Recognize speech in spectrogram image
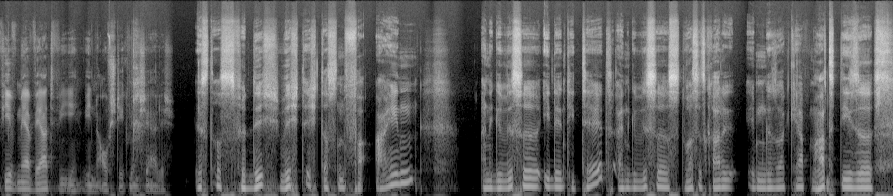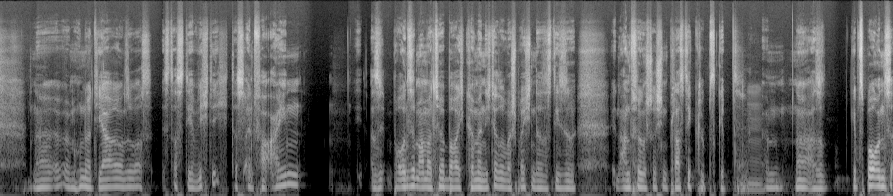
viel mehr wert wie, wie ein Aufstieg, bin ich ehrlich. Ist das für dich wichtig, dass ein Verein eine gewisse Identität, ein gewisses, du hast jetzt gerade eben gesagt, Kerpen hat diese ne, 100 Jahre und sowas. Ist das dir wichtig, dass ein Verein, also bei uns im Amateurbereich können wir nicht darüber sprechen, dass es diese in Anführungsstrichen Plastikclubs gibt. Mhm. Ähm, ne, also gibt es bei uns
